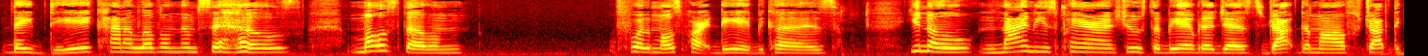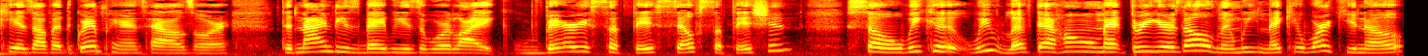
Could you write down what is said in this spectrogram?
they did kind of love on themselves. Most of them, for the most part, did because you know, 90s parents used to be able to just drop them off, drop the kids off at the grandparents' house, or the 90s babies were like very self sufficient. So we could, we left at home at three years old and we make it work, you know.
